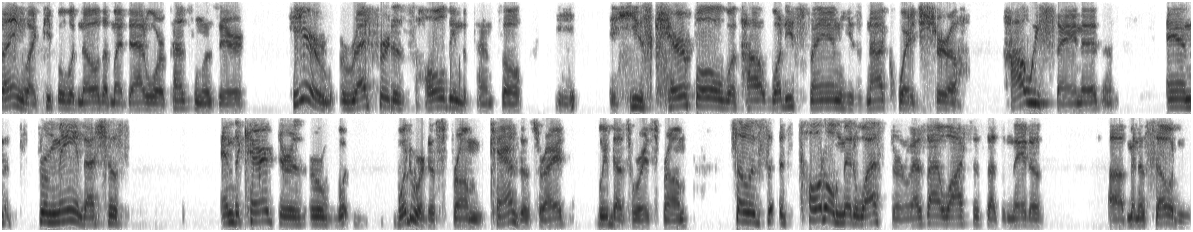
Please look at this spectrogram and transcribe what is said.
thing. Like people would know that my dad wore a pencil in his ear. Here, Redford is holding the pencil. He, he's careful with how what he's saying. He's not quite sure how he's saying it, and for me, that's just. And the character is, or Wood- Woodward is from Kansas, right? I believe that's where he's from. So it's it's total Midwestern. As I watch this as a native uh, Minnesotan,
